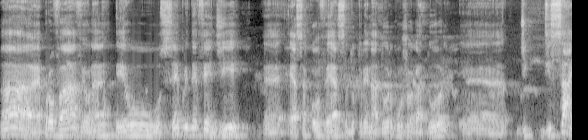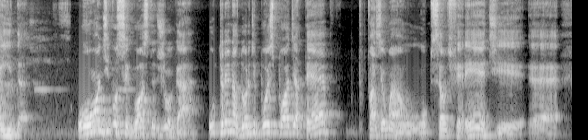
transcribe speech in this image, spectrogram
Ah, é provável, né? Eu sempre defendi é, essa conversa do treinador com o jogador é, de, de saída. Onde você gosta de jogar? O treinador depois pode até fazer uma, uma opção diferente. É,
